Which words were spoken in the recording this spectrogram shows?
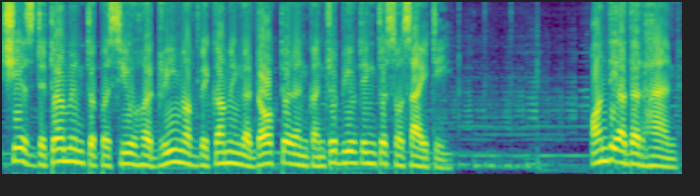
she is determined to pursue her dream of becoming a doctor and contributing to society. On the other hand,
